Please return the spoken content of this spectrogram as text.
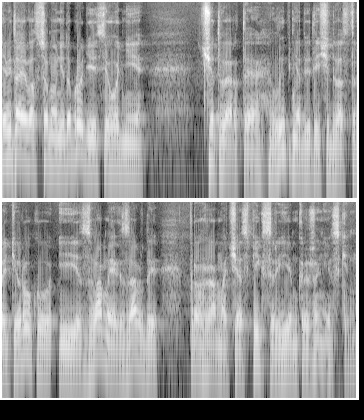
Я вітаю вас, шановні добродії. Сьогодні 4 липня 2023 року, і з вами, як завжди, програма Час пік Сергієм Крижанівським.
